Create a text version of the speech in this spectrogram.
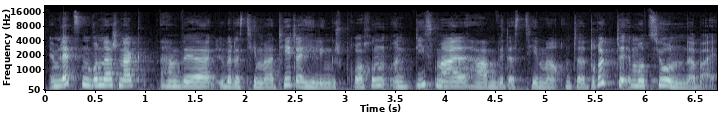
Im letzten Wunderschnack haben wir über das Thema Täterhealing gesprochen und diesmal haben wir das Thema unterdrückte Emotionen dabei.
